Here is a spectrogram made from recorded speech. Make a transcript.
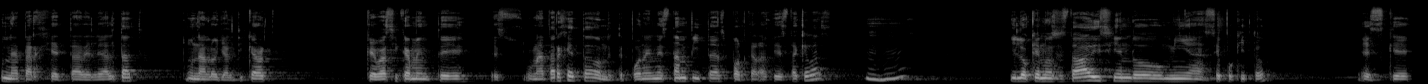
una tarjeta de lealtad, una loyalty card, que básicamente Es una tarjeta donde te ponen estampitas por cada fiesta que vas. Y lo que nos estaba diciendo Mía hace poquito es que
